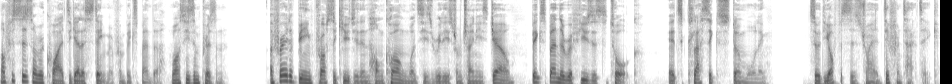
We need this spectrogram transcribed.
Officers are required to get a statement from Big Spender whilst he's in prison. Afraid of being prosecuted in Hong Kong once he's released from Chinese jail, Big Spender refuses to talk. It's classic stonewalling. So the officers try a different tactic.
